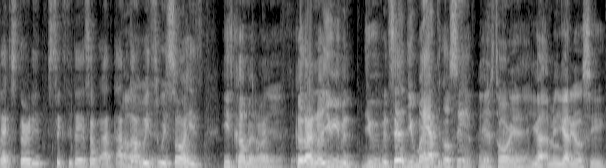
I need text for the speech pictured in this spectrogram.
next 30, 60 days. or Something. I, I Oh, thought we yeah. we saw he's he's coming, oh, right? yeah. Because I know you even you even said you might have to go see him. Yeah, it's Tori. Yeah, you got. I mean, you got to go see.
